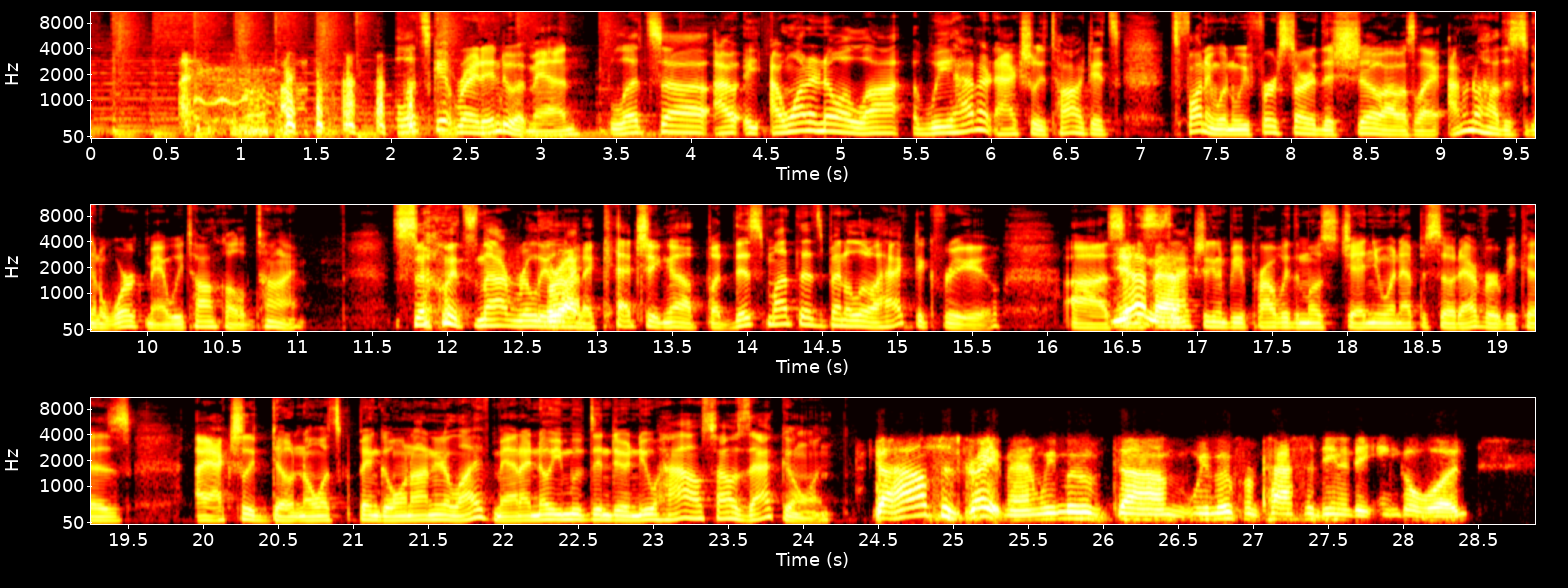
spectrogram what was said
Let's get right into it, man. Let's. Uh, I I want to know a lot. We haven't actually talked. It's it's funny when we first started this show. I was like, I don't know how this is gonna work, man. We talk all the time, so it's not really a Right. lot of catching up. But this month has been a little hectic for you. Uh, so Yeah, this man. is actually gonna be probably the most genuine episode ever because I actually don't know what's been going on in your life, man. I know you moved into a new house. How's that going? The house is great, man. We moved um we moved from Pasadena to Inglewood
